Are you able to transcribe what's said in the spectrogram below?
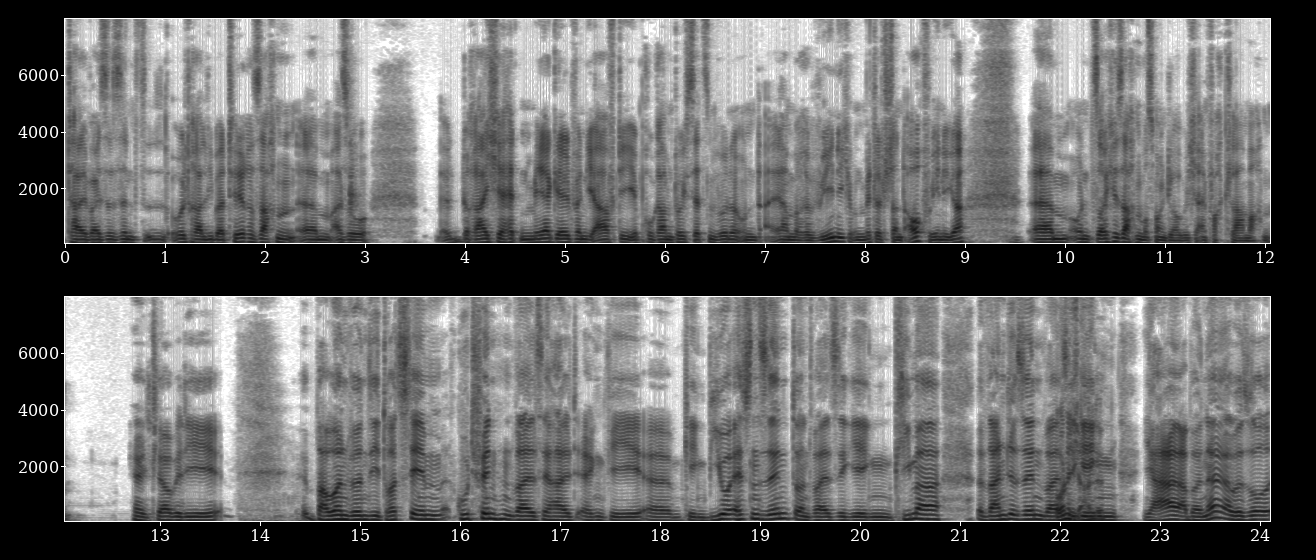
teilweise sind ultralibertäre Sachen, ähm, also Reiche hätten mehr Geld, wenn die AfD ihr Programm durchsetzen würde und Ärmere wenig und Mittelstand auch weniger. Ähm, und solche Sachen muss man, glaube ich, einfach klar machen. Ja, ich glaube, die Bauern würden sie trotzdem gut finden, weil sie halt irgendwie äh, gegen Bioessen sind und weil sie gegen Klimawandel sind, weil sie gegen alle. ja, aber ne, aber so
